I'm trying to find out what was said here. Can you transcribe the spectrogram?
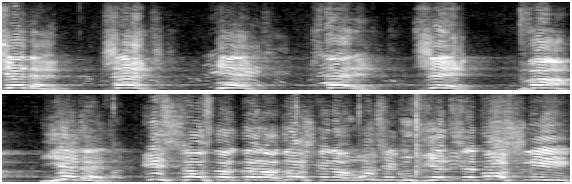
7, 6, 5, 4, 3, 2, 1 i strzał startera troszkę nam uciekł w wietrze, poszli!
